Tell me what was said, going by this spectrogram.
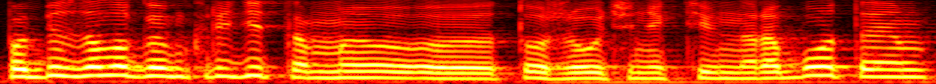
По беззалоговым кредитам мы э, тоже очень активно работаем.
